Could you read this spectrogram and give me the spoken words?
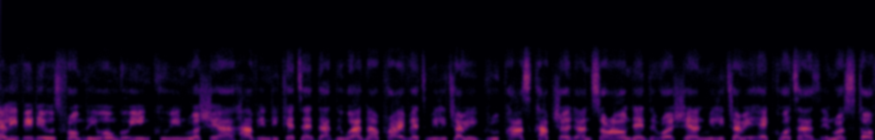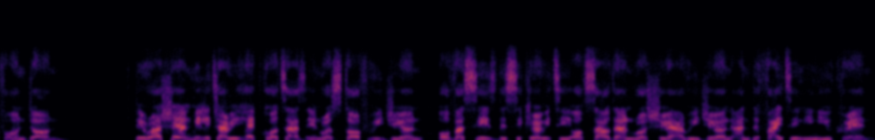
Early videos from the ongoing coup in Russia have indicated that the Wagner private military group has captured and surrounded the Russian military headquarters in Rostov-on-Don. The Russian military headquarters in Rostov region oversees the security of southern Russia region and the fighting in Ukraine.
